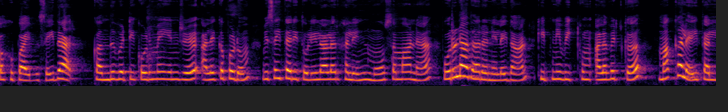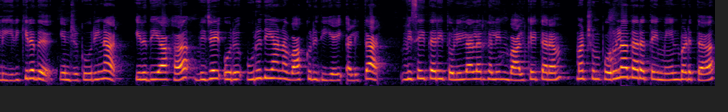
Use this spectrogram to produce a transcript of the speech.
பகுப்பாய்வு செய்தார். கந்துவட்டி கொடுமை என்று அழைக்கப்படும் விசைத்தறி தொழிலாளர்களின் மோசமான பொருளாதார நிலைதான் கிட்னி விற்கும் அளவிற்கு மக்களை தள்ளி இருக்கிறது என்று கூறினார். இறுதியாக விஜய் ஒரு உறுதியான வாக்குறுதியை அளித்தார். விசைத்தறி தொழிலாளர்களின் வாழ்க்கை தரம் மற்றும் பொருளாதாரத்தை மேம்படுத்த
